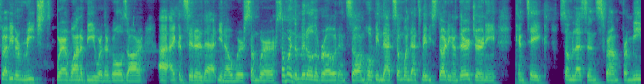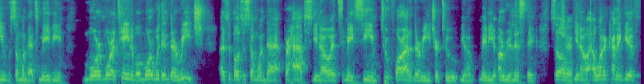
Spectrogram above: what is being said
to have even reached where I want to be, where their goals are. Uh, I consider that you know we're somewhere somewhere in the middle of the road, and so I'm hoping that someone that's maybe starting on their journey can take some lessons from from me, someone that's maybe more more attainable, more within their reach, as opposed to someone that perhaps you know it may seem too far out of their reach or too you know maybe unrealistic. So sure. you know I want to kind of give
